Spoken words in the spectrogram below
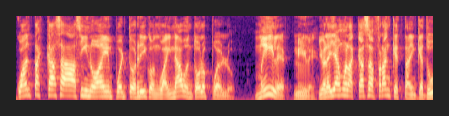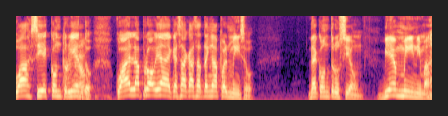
¿Cuántas casas así no hay en Puerto Rico, en Guaynabo, en todos los pueblos? Miles. Miles. Yo le llamo las casas Frankenstein, que tú vas, sigues construyendo. ¿Cuál es la probabilidad de que esa casa tenga permiso de construcción? Bien mínima.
